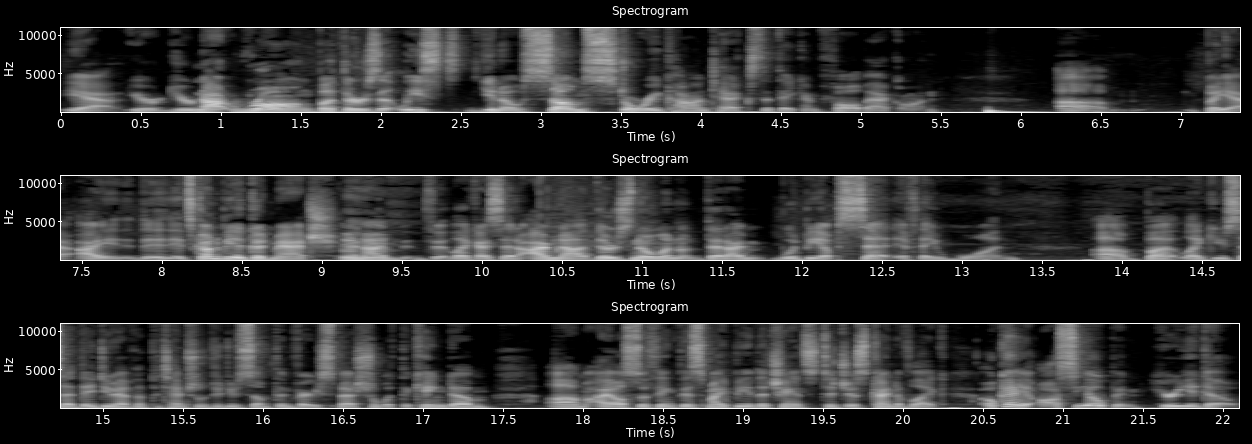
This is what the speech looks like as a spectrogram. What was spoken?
yeah, you're you're not wrong, but there's at least you know some story context that they can fall back on. Um, but yeah, I it's going to be a good match, and I th- like I said, I'm not. There's no one that I would be upset if they won. Uh, but like you said, they do have the potential to do something very special with the kingdom. Um, I also think this might be the chance to just kind of like, okay, Aussie Open, here you go.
